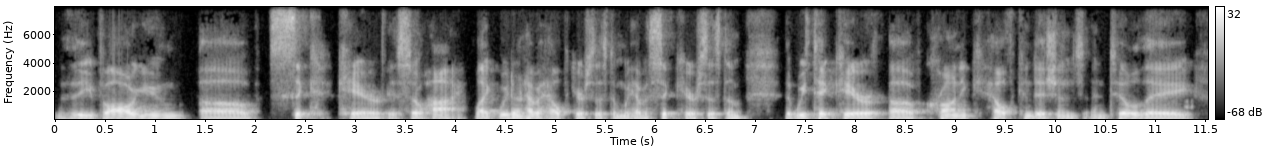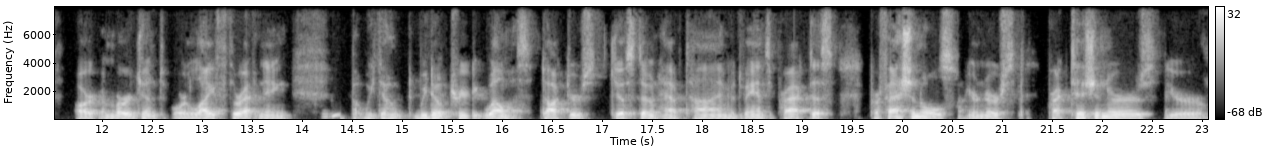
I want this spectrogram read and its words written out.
the volume of sick care is so high. Like we don't have a healthcare system, we have a sick care system that we take care of chronic health conditions until they are emergent or life threatening mm-hmm. but we don't we don't treat wellness doctors just don't have time advanced practice professionals your nurse practitioners your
